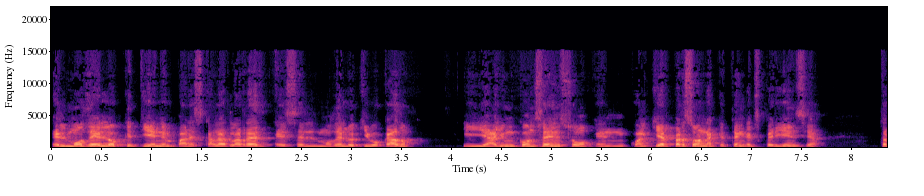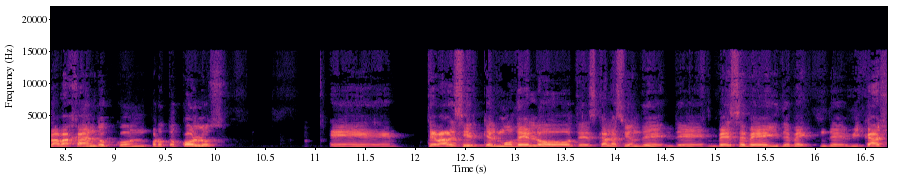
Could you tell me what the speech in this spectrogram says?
el modelo que tienen para escalar la red es el modelo equivocado. Y hay un consenso en cualquier persona que tenga experiencia trabajando con protocolos, eh, te va a decir que el modelo de escalación de, de BSB y de, de Bcash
